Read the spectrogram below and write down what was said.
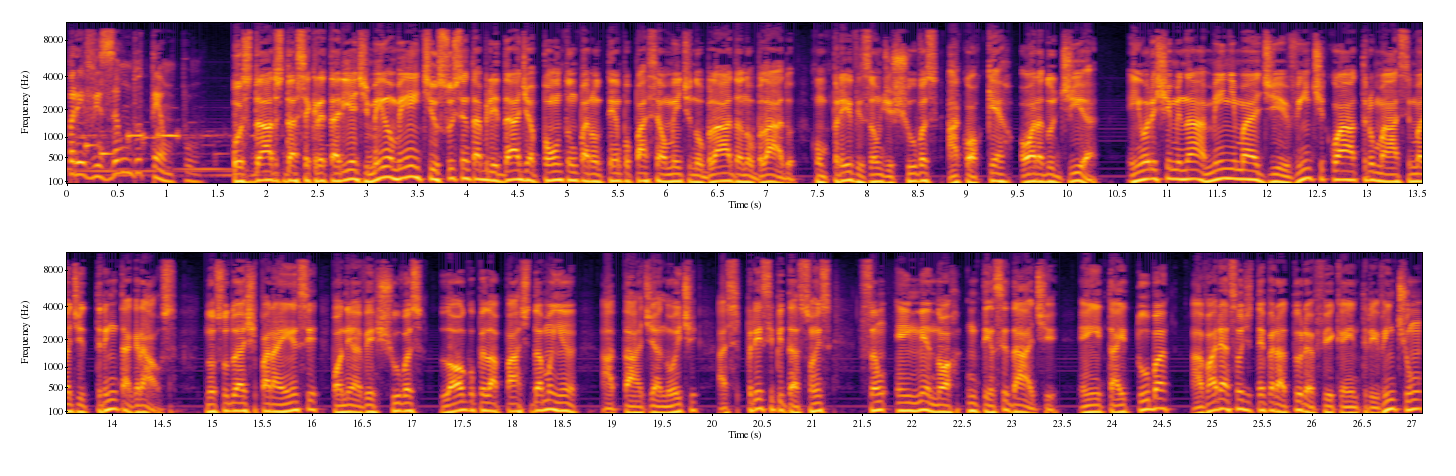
Previsão do tempo. Os dados da Secretaria de Meio Ambiente e Sustentabilidade apontam para um tempo parcialmente nublado a nublado, com previsão de chuvas a qualquer hora do dia. Em Oriximiná, a mínima de 24, máxima de 30 graus. No sudoeste paraense, podem haver chuvas logo pela parte da manhã. À tarde e à noite, as precipitações são em menor intensidade. Em Itaituba, a variação de temperatura fica entre 21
